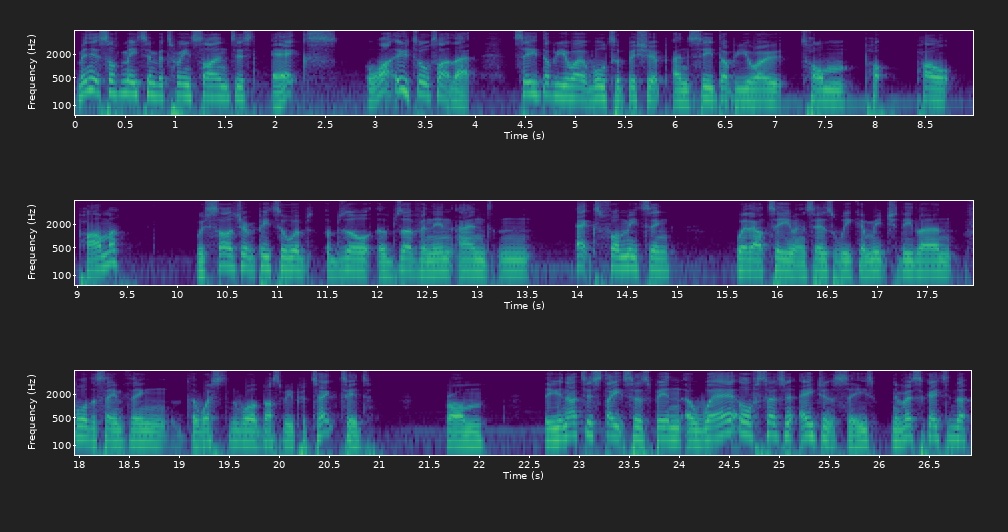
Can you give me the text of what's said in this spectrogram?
Minutes of meeting between scientist X. What? Who talks like that? CWO Walter Bishop and CWO Tom pa- pa- Palmer? With Sergeant Peter Webb observ- observing in and X for meeting with our team and says we can mutually learn for the same thing the Western world must be protected from the United States has been aware of certain agencies investigating the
